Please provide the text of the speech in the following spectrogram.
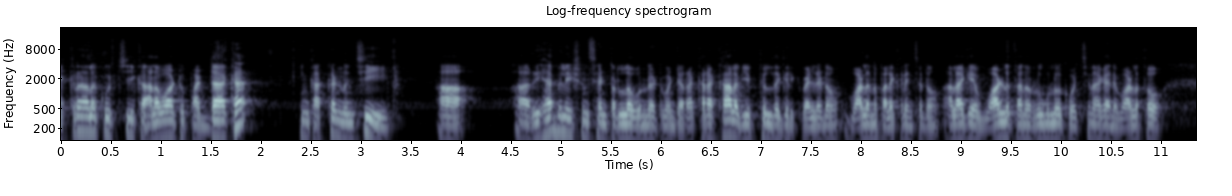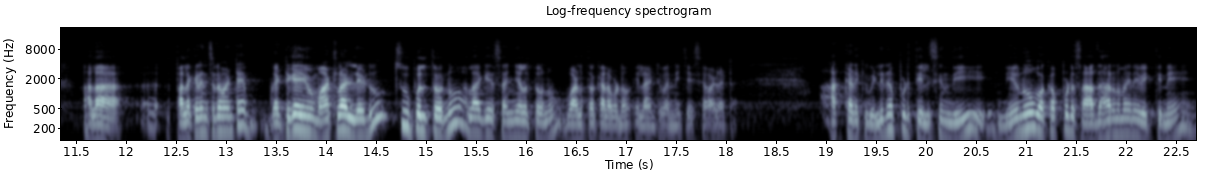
చక్రాల కుర్చీకి అలవాటు పడ్డాక ఇంక అక్కడి నుంచి ఆ రిహాబిలేషన్ సెంటర్లో ఉన్నటువంటి రకరకాల వ్యక్తుల దగ్గరికి వెళ్ళడం వాళ్ళను పలకరించడం అలాగే వాళ్ళు తన రూమ్లోకి వచ్చినా కానీ వాళ్ళతో అలా పలకరించడం అంటే గట్టిగా ఏమి మాట్లాడలేడు చూపులతోనూ అలాగే సంజ్ఞలతోనూ వాళ్ళతో కలవడం ఇలాంటివన్నీ చేసేవాడట. అక్కడికి వెళ్ళినప్పుడు తెలిసింది నేను ఒకప్పుడు సాధారణమైన వ్యక్తినే.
